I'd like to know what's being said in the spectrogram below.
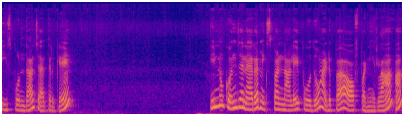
டீஸ்பூன் தான் சேர்த்துருக்கேன். இன்னும் கொஞ்ச நேரம் மிக்ஸ் பண்ணாலே போதும். அடுப்பை ஆஃப் பண்ணிடலாம்.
